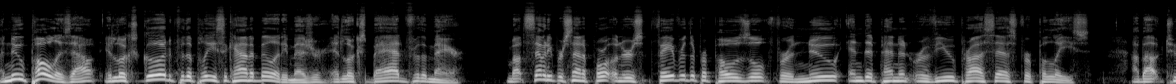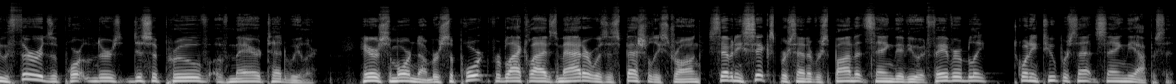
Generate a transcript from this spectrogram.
A new poll is out. It looks good for the police accountability measure. It looks bad for the mayor. About 70% of Portlanders favor the proposal for a new independent review process for police. About two thirds of Portlanders disapprove of Mayor Ted Wheeler. Here are some more numbers. Support for Black Lives Matter was especially strong 76% of respondents saying they view it favorably, 22% saying the opposite.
